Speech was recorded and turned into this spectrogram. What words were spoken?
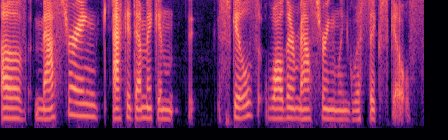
of mastering academic and uh, skills while they're mastering linguistic skills.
